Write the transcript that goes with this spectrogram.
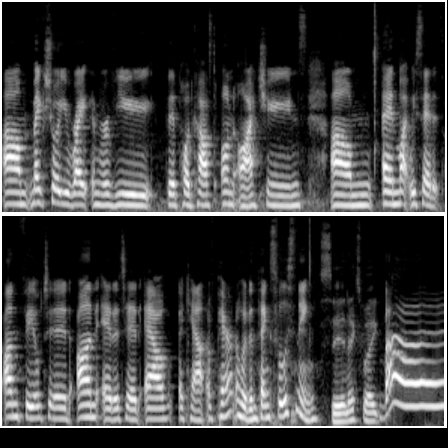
Um, make sure you rate and review the podcast on iTunes. Um, and like we said, it's unfiltered, unedited, our account of parenthood. And thanks for listening. See you next week. Bye.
